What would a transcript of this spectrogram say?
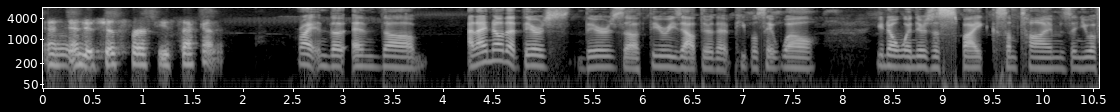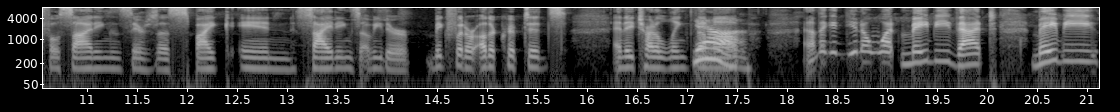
and, and it's just for a few seconds Right, and the and the and I know that there's there's uh, theories out there that people say, well, you know, when there's a spike sometimes in UFO sightings, there's a spike in sightings of either Bigfoot or other cryptids, and they try to link them Yeah. up. And I'm thinking, you know what? Maybe that, maybe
